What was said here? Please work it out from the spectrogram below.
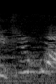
一枝花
